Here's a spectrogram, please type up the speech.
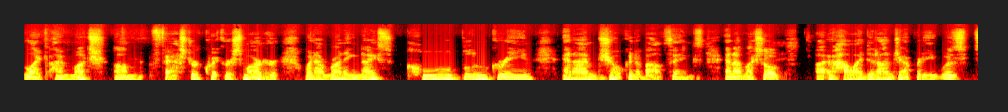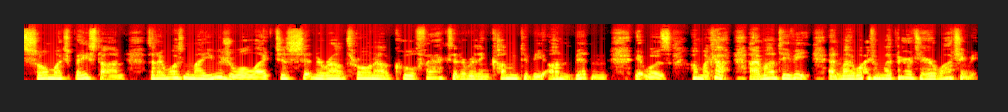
Like I'm much um, faster, quicker, smarter when I'm running nice, cool blue green and I'm joking about things. And I'm like, so uh, how I did on Jeopardy was so much based on that I wasn't my usual, like just sitting around throwing out cool facts and everything coming to be unbidden. It was, oh my God, I'm on TV and my wife and my parents are here watching me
